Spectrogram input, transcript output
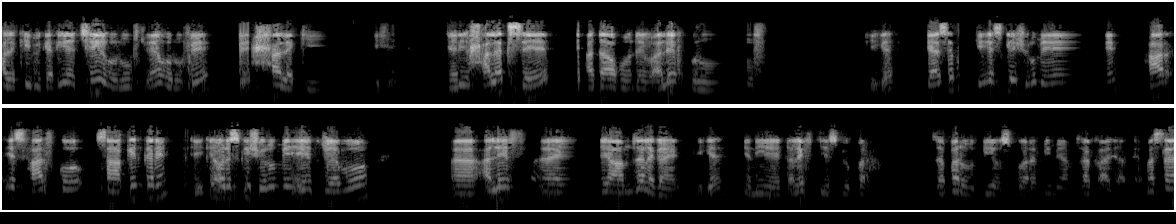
حلقی بھی کہتی ہیں۔ چھ حروف جو ہے حروف حلقی۔ یعنی حلق سے ادا ہونے والے حروف۔ ٹھیک ہے؟ کیسے کہ اس کے شروع میں ہر، اس حرف کو ساکن کریں، ٹھیک ہے، اور اس کے شروع میں ایک جو ہے وہ الف یا حمزہ لگائیں، ٹھیک ہے یعنی ایک الف جس کے اوپر زبر ہوتی ہے، اس کو عربی میں حمزہ کہا جاتا ہے۔ مثلا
